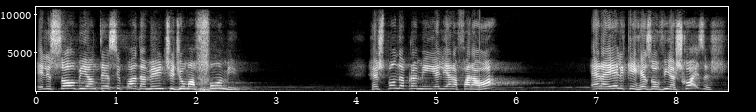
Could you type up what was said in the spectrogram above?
Ele soube antecipadamente de uma fome. Responda para mim, ele era faraó? Era ele quem resolvia as coisas?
